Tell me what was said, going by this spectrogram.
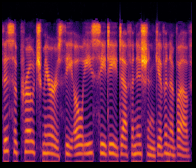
This approach mirrors the OECD definition given above.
